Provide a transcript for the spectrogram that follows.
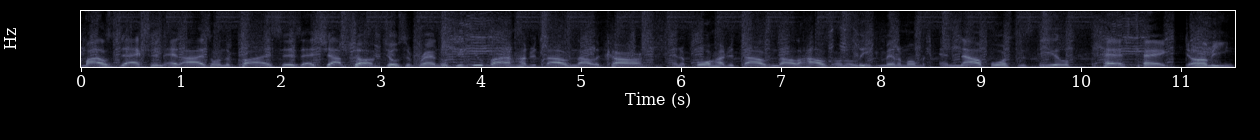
Miles Jackson at Eyes on the Prize says at Shop Talk, Joseph Randall, did you buy a hundred thousand dollar car and a four hundred thousand dollar house on a league minimum and now forced to steal? Hashtag dummy.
